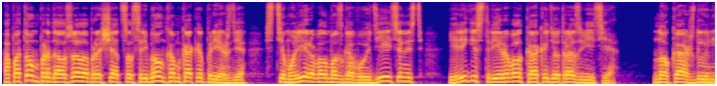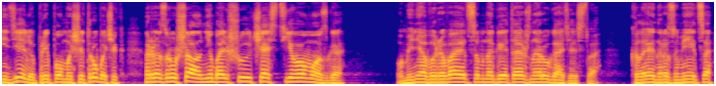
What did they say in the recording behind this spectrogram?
А потом продолжал обращаться с ребенком, как и прежде, стимулировал мозговую деятельность и регистрировал, как идет развитие. Но каждую неделю при помощи трубочек разрушал небольшую часть его мозга. У меня вырывается многоэтажное ругательство. Клейн, разумеется,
